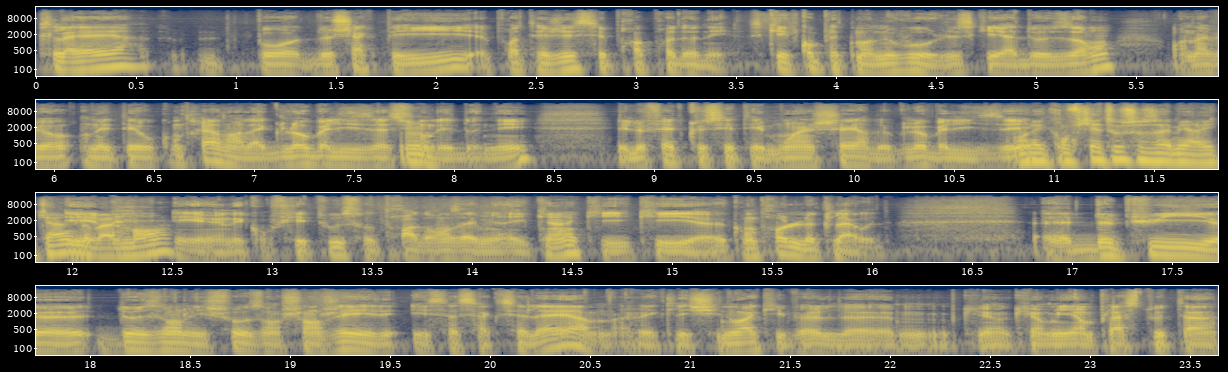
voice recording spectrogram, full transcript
clair pour de chaque pays protéger ses propres données, ce qui est complètement nouveau. Jusqu'il y a deux ans, on avait, on était au contraire dans la globalisation mm. des données et le fait que c'était moins cher de globaliser. On les confiait tous aux Américains globalement. Et on les confiait tous aux trois grands Américains qui, qui euh, contrôlent le cloud. Euh, depuis euh, deux ans, les choses ont changé et, ça s'accélère avec les Chinois qui veulent, euh, qui ont, mis en place tout un,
